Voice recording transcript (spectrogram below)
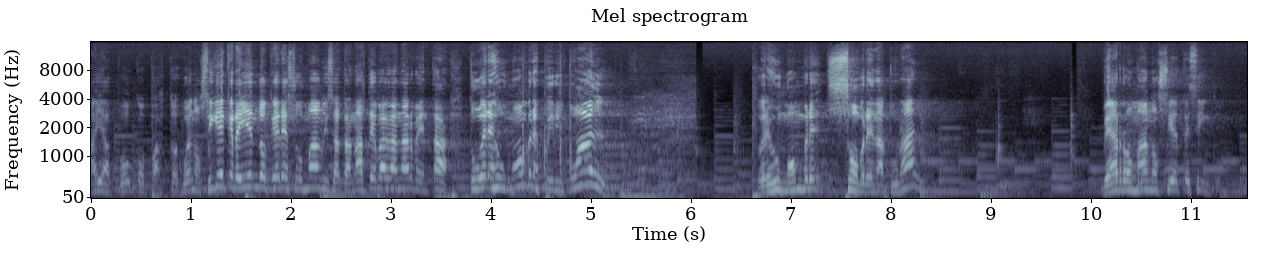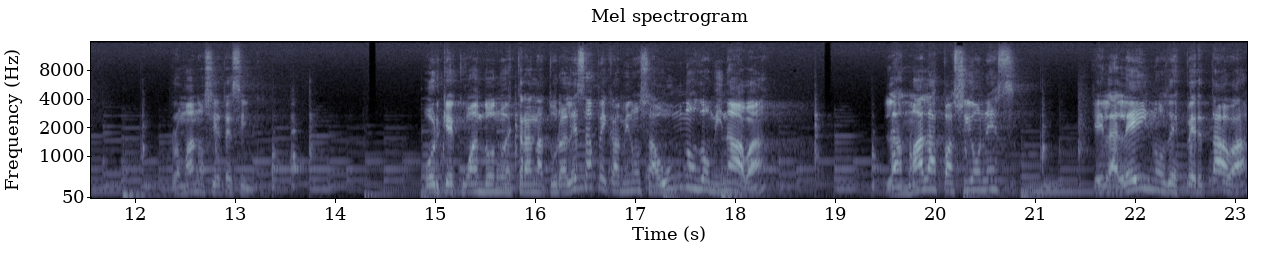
Ay, ¿a poco, pastor? Bueno, sigue creyendo que eres humano y Satanás te va a ganar ventaja. Tú eres un hombre espiritual. Tú eres un hombre sobrenatural. Ve a Romanos 7.5. Romanos 7.5. Porque cuando nuestra naturaleza pecaminosa aún nos dominaba, las malas pasiones que la ley nos despertaba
